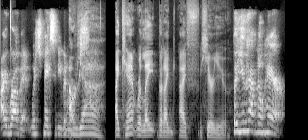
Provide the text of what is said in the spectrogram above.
I rub it, which makes it even Oh worse. yeah. I can't relate, but I I f- hear you. But you have no hair,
